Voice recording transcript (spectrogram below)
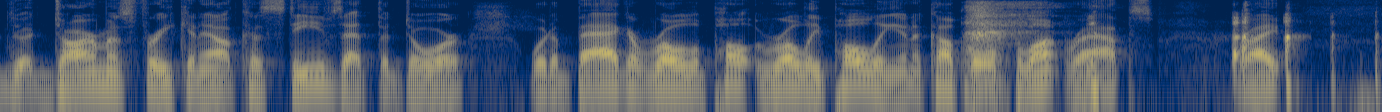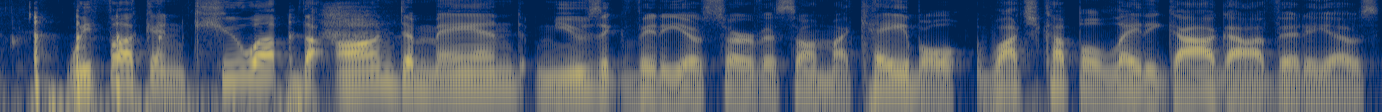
Dharma's freaking out because Steve's at the door with a bag of roly poly and a couple of blunt wraps, right? we fucking queue up the on-demand music video service on my cable, watch a couple Lady Gaga videos,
